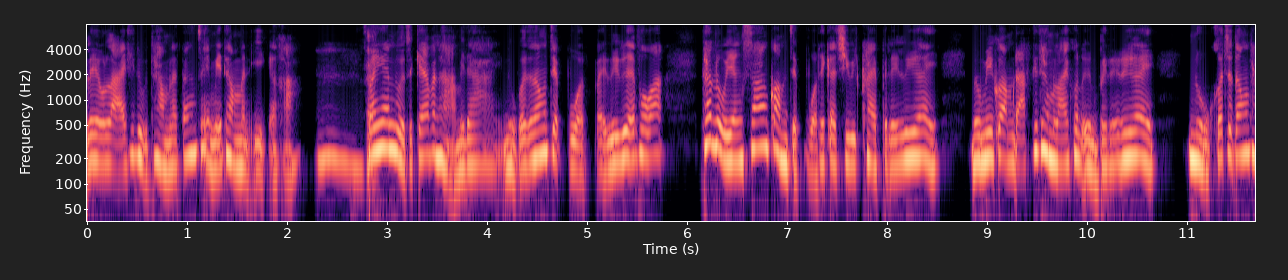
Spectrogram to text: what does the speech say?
เลวร้ายที่หนูทำและตั้งใจไม่ทำมันอีกอะค่ะอืมไม่งั้นหนูจะแก้ปัญหาไม่ได้ หนูก็จะต้องเจ็บปวดไปเรื่อยๆเพราะว่าถ้าหนูยังสร้างความเจ็บปวดให้กับชีวิตใครไปเรื่อยๆ หนูมีความรักที่ทำร้ายคนอื่นไปเรื่อยๆ หนูก็จะต้องท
